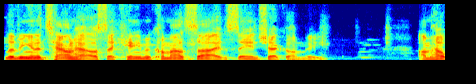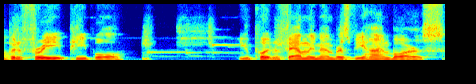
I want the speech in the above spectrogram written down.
living in a townhouse that can't even come outside saying check on me. I'm helping free people. You putting family members behind bars.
